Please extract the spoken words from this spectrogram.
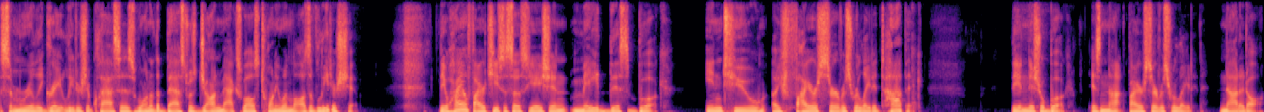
some really great leadership classes. One of the best was John Maxwell's 21 Laws of Leadership. The Ohio Fire Chiefs Association made this book into a fire service related topic. The initial book is not fire service related, not at all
